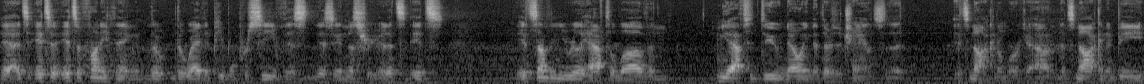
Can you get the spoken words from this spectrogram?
yeah it's it's a it's a funny thing the, the way that people perceive this this industry it's it's it's something you really have to love and you have to do knowing that there's a chance that it's not going to work out and it's not going to be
